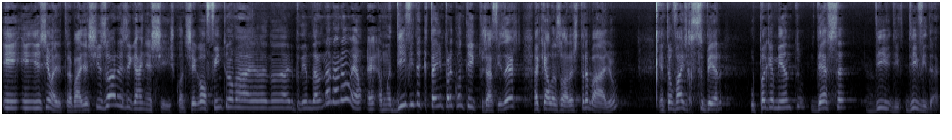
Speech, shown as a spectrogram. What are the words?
e, e diz assim: olha, trabalhas X horas e ganhas X. Quando chega ao fim, tu não vai, não, podia-me dar. Não, não, não, é, é uma dívida que têm para contigo. Tu já fizeste aquelas horas de trabalho, então vais receber o pagamento dessa dívida.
